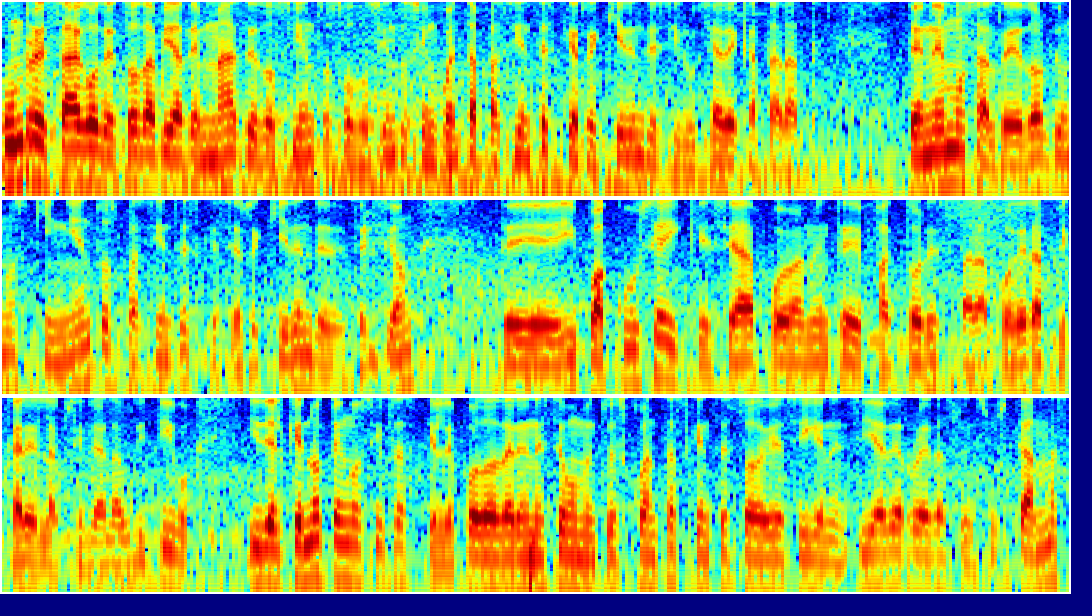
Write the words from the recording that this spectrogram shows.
Un rezago de todavía de más de 200 o 250 pacientes que requieren de cirugía de catarata. Tenemos alrededor de unos 500 pacientes que se requieren de detección de hipoacusia y que sea probablemente factores para poder aplicar el auxiliar auditivo. Y del que no tengo cifras que le puedo dar en este momento es cuántas gentes todavía siguen en silla de ruedas o en sus camas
